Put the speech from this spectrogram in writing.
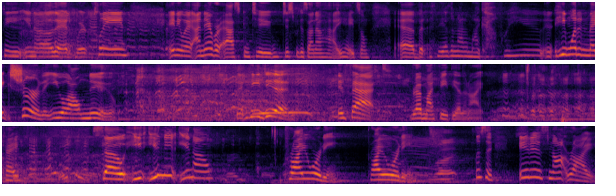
feet, you know, that were clean. Anyway, I never ask him to just because I know how he hates them. Uh, but the other night I'm like, will you? And he wanted to make sure that you all knew that he did, in fact, rub my feet the other night. Okay? So you, you need, you know, priority. Priority. Right. Listen, it is not right.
